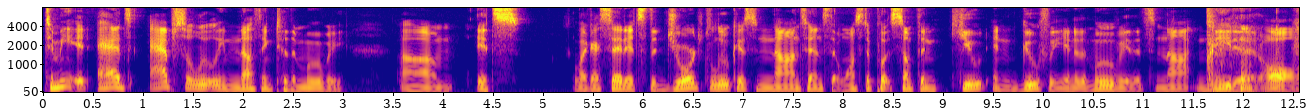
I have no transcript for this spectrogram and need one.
to me it adds absolutely nothing to the movie. Um, it's like I said, it's the George Lucas nonsense that wants to put something cute and goofy into the movie that's not needed at all.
